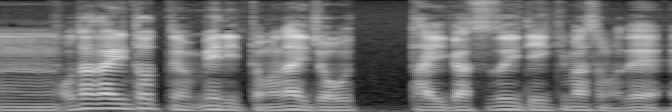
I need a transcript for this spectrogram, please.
うん、お互いにとってメリットがない状態態が続いていきますので、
